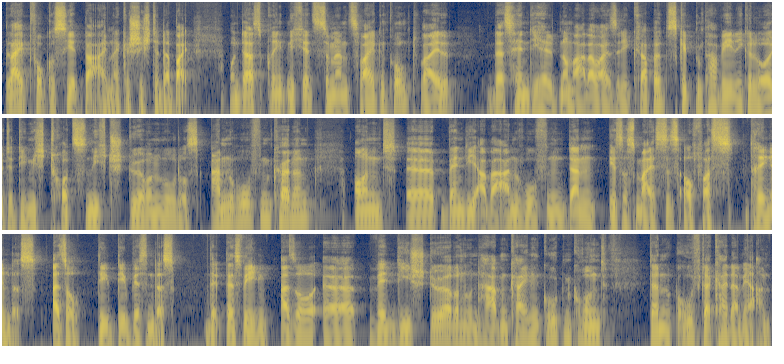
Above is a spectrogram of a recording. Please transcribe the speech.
Bleib fokussiert bei einer Geschichte dabei. Und das bringt mich jetzt zu meinem zweiten Punkt, weil das Handy hält normalerweise die Klappe. Es gibt ein paar wenige Leute, die mich trotz Nicht-Stören-Modus anrufen können. Und äh, wenn die aber anrufen, dann ist es meistens auch was Dringendes. Also, die, die wissen das. D deswegen, also, äh, wenn die stören und haben keinen guten Grund, dann ruft da keiner mehr an.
